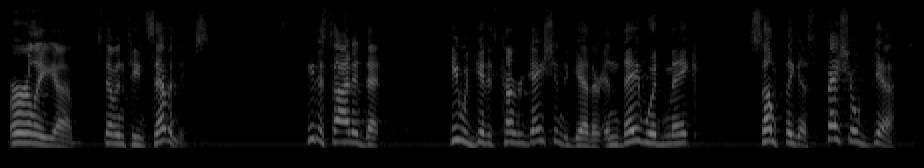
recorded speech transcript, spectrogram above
early uh, 1770s, he decided that he would get his congregation together and they would make something, a special gift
